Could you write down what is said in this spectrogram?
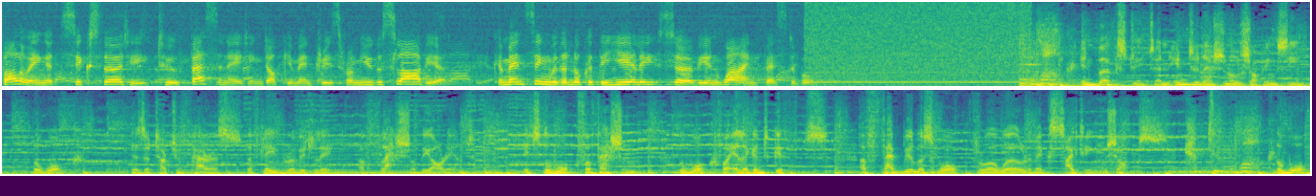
Following at 6.30, two fascinating documentaries from Yugoslavia, commencing with a look at the yearly Serbian Wine Festival. In Bourke Street, an international shopping scene. The Walk. There's a touch of Paris, the flavour of Italy, a flash of the Orient. It's the walk for fashion, the walk for elegant gifts, a fabulous walk through a world of exciting shops. Come to the walk. The Walk.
